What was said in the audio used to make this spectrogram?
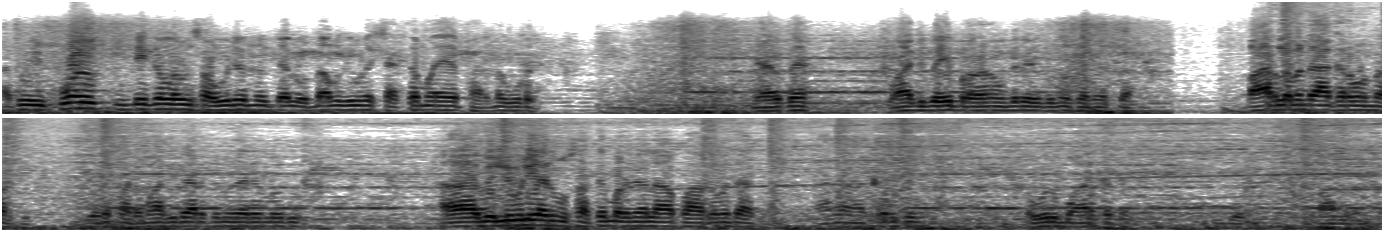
അപ്പോൾ ഇപ്പോൾ ഇന്ത്യക്കുള്ള ഒരു സൗകര്യം എന്ന് വെച്ചാൽ ഒന്നാമത് ഇവിടെ ശക്തമായ ഭരണകൂടം. നേരത്തെ വാജ്പേയി പ്രധാനമന്ത്രി എഴുതുന്ന സമയത്ത് പാർലമെന്റ് ആക്രമണം നടത്തി. ഇവിടെ പരമാധികാരത്തിന് നേരെയുള്ള ഒരു ആ, വെല്ലുവിളിയായിരുന്നു സത്യം പറഞ്ഞാൽ ആ പാർലമെന്റ് ആക്കണം കാരണം ആക്രമിച്ചത് ഒരു മാർക്കറ്റ് പാർലമെന്റ്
